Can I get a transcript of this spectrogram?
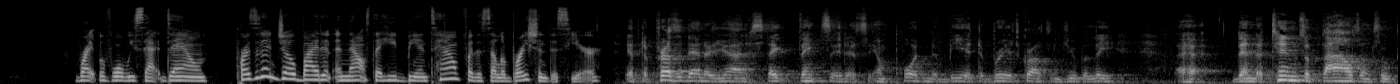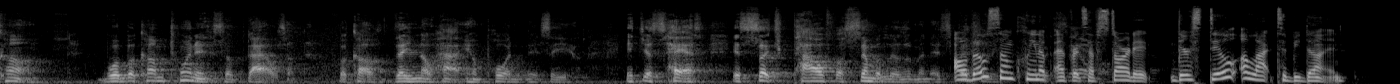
Right before we sat down, President Joe Biden announced that he'd be in town for the celebration this year. If the President of the United States thinks it is important to be at the Bridge Crossing Jubilee, uh, then the tens of thousands who come will become twenties of thousands because they know how important this is. It just has, it's such powerful symbolism. And it's Although some cleanup efforts have started, there's still a lot to be done.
